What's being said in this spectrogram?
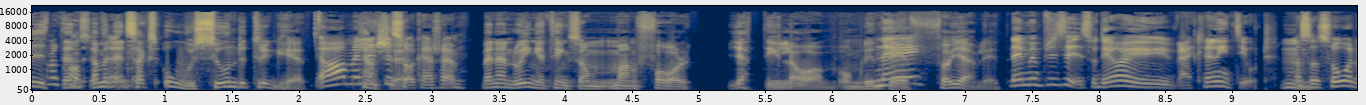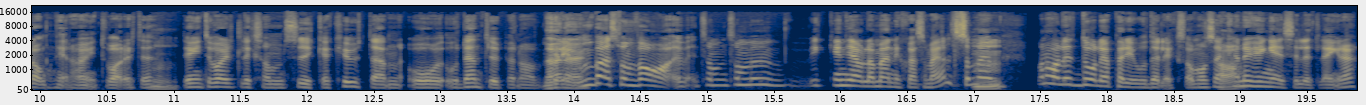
en, liten, ja, men en slags osund trygghet. Ja, men kanske. lite så kanske. Men ändå ingenting som man får jätteilla av om det inte Nej. är för jävligt. Nej men precis och det har jag ju verkligen inte gjort. Mm. Alltså så långt ner har jag inte varit det. Det har inte varit liksom psykakuten och, och den typen av Nej, problem. nej. Men bara som, som, som vilken jävla människa som helst. Som Mm. är, man har lite dåliga perioder liksom och sen Ja. kan det hänga i sig lite längre.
